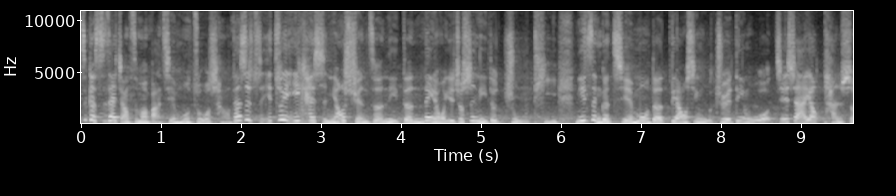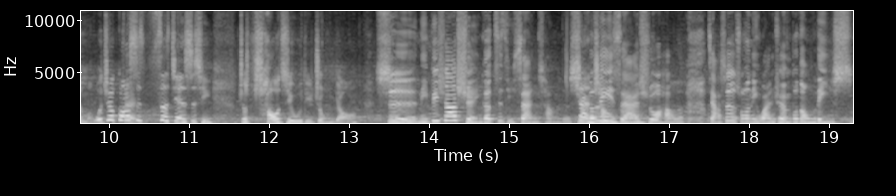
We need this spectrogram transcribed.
这个是在讲怎么把节目做长，但是最最一开始你要选择你的内容，也就是你的主题，你整个节目的调性，我决定我接下来要谈什么。我觉得光是这件事情就超级无敌重要。是你必须要选一个自己擅长的。举擅长的个例子来说好了，假设说你完全不懂历史，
